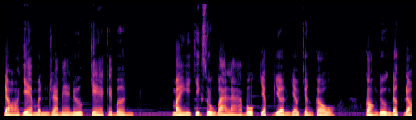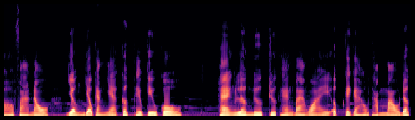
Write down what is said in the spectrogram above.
đỏ da mình ra mé nước che cái bến. Mấy chiếc xuồng ba lá buộc dập dềnh vào chân cầu, con đường đất đỏ pha nâu dẫn vào căn nhà cất theo kiểu cổ. Hàng lơn nước trước hàng ba ngoại úp cái gáo thăm màu đất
